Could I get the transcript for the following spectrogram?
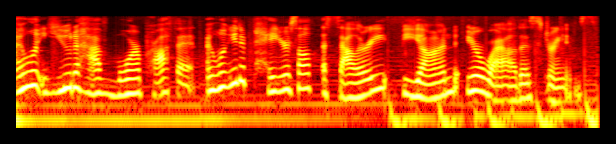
I want you to have more profit. I want you to pay yourself a salary beyond your wildest dreams.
